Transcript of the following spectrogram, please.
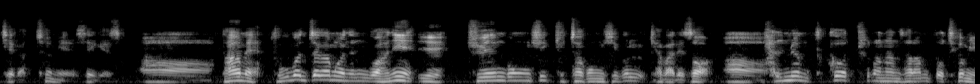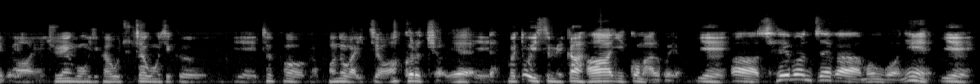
제가 처음이에요, 세계에서. 어, 다음에 두 번째가 뭐냐고 하니 예, 주행 공식, 주차 공식을 개발해서 어, 발명 특허 출원한 사람은 또 처음이고요. 어, 예, 주행 공식하고 주차 공식 그, 예, 특허 그 번호가 있죠. 그렇죠, 예. 예, 네. 뭐또 있습니까? 아, 있고 말고요. 예, 아, 세 번째가 뭔고 하니? 예,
